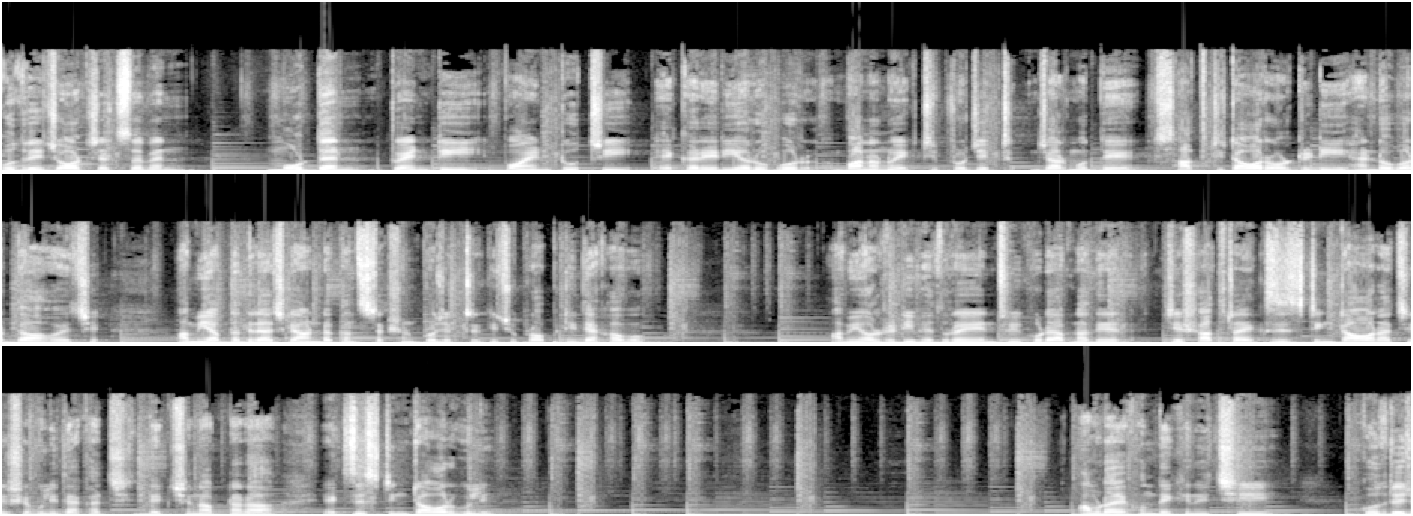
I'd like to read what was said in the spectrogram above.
Godrej orchard seven more than twenty point two three acre এরিয়ার ওপর বানানো একটি প্রজেক্ট যার মধ্যে সাতটি টাওয়ার অলরেডি হ্যান্ডওভার দেওয়া হয়েছে। আমি আপনাদের আজকে আন্ডার কনস্ট্রাকশন প্রজেক্টের কিছু প্রপার্টি দেখাবো। আমি অলরেডি ভেতরে এন্ট্রি করে আপনাদের যে সাতটা এক্সিস্টিং টাওয়ার আছে সেগুলি দেখাচ্ছি। দেখছেন আপনারা এক্সিস্টিং টাওয়ারগুলি আমরা এখন দেখে নিচ্ছি গোদরেজ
